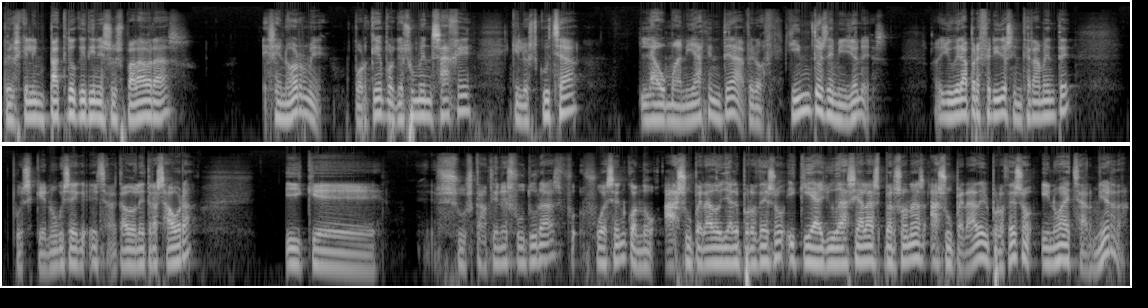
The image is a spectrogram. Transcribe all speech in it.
Pero es que el impacto que tiene sus palabras es enorme. ¿Por qué? Porque es un mensaje que lo escucha la humanidad entera, pero cientos de millones. Yo hubiera preferido, sinceramente, pues que no hubiese sacado letras ahora y que sus canciones futuras fuesen cuando ha superado ya el proceso y que ayudase a las personas a superar el proceso y no a echar mierda.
